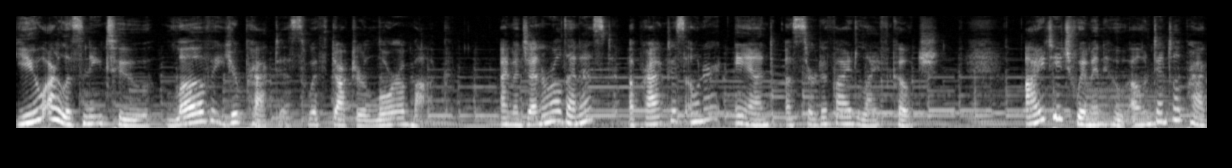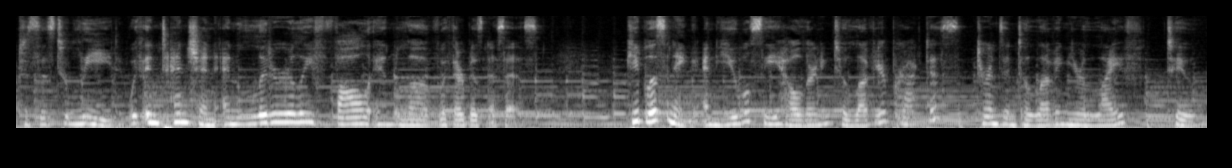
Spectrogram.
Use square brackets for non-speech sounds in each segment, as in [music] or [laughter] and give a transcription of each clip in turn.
You are listening to Love Your Practice with Dr. Laura Mock. I'm a general dentist, a practice owner, and a certified life coach. I teach women who own dental practices to lead with intention and literally fall in love with their businesses. Keep listening, and you will see how learning to love your practice turns into loving your life too.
